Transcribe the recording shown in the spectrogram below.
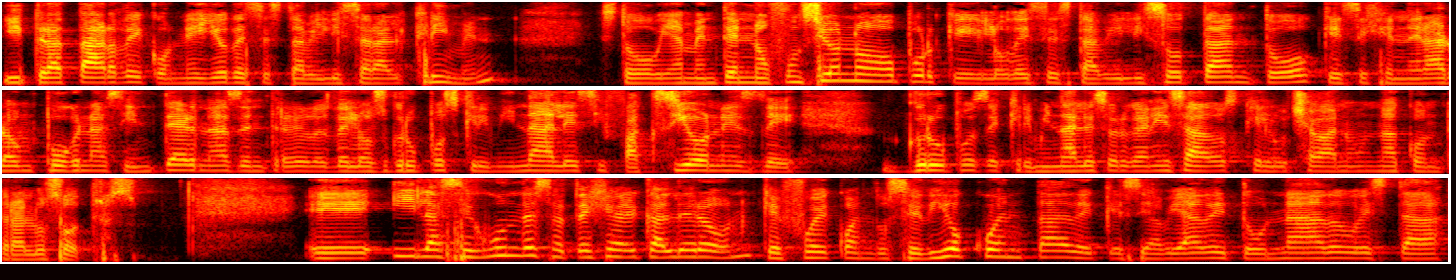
y tratar de con ello desestabilizar al crimen. Esto obviamente no funcionó porque lo desestabilizó tanto que se generaron pugnas internas entre de los grupos criminales y facciones de grupos de criminales organizados que luchaban una contra los otros. Eh, y la segunda estrategia de Calderón, que fue cuando se dio cuenta de que se había detonado esta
